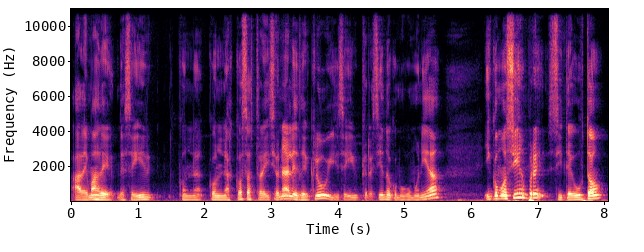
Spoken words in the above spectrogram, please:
además de, seguir con, con las cosas tradicionales del club y seguir creciendo como comunidad. Y como siempre, si te gustó,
